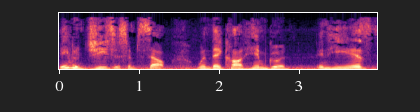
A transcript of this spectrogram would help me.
Even Jesus himself, when they called him good, and he is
